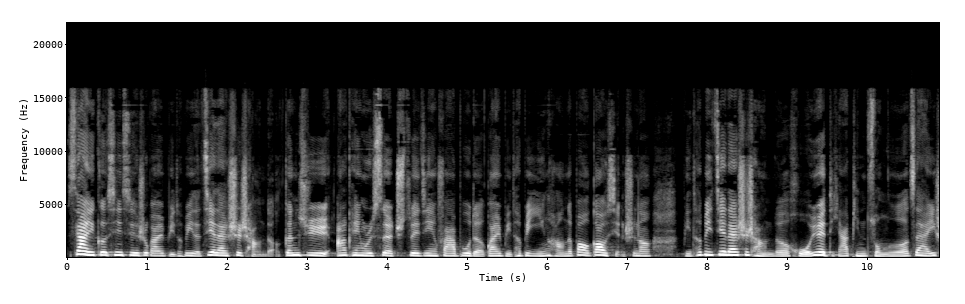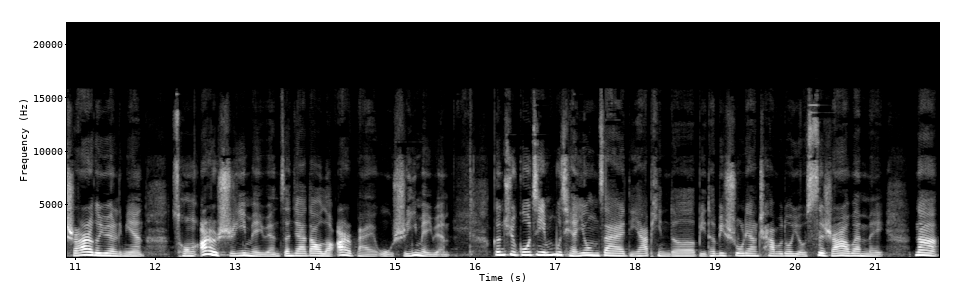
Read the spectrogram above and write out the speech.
下一个信息是关于比特币的借贷市场的。根据 Arcane Research 最近发布的关于比特币银行的报告显示呢，比特币借贷市场的活跃抵押品总额在一十二个月里面，从二十亿美元增加到了二百五十亿美元。根据估计，目前用在抵押品的比特币数量差不多有四十二万枚。那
